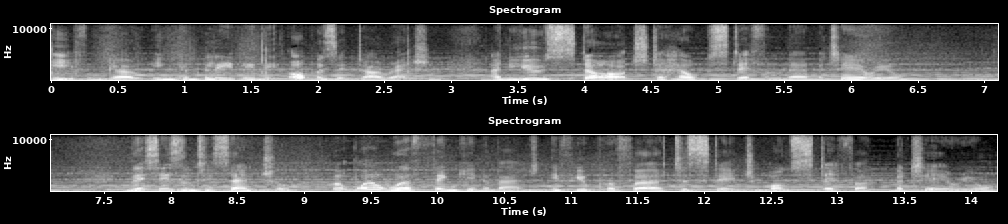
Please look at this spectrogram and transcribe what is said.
even go in completely the opposite direction and use starch to help stiffen their material. This isn't essential, but well worth thinking about if you prefer to stitch on stiffer material.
